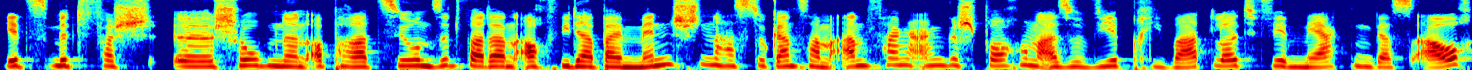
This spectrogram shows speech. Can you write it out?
Jetzt mit verschobenen Operationen sind wir dann auch wieder bei Menschen, hast du ganz am Anfang angesprochen. Also wir Privatleute, wir merken das auch.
